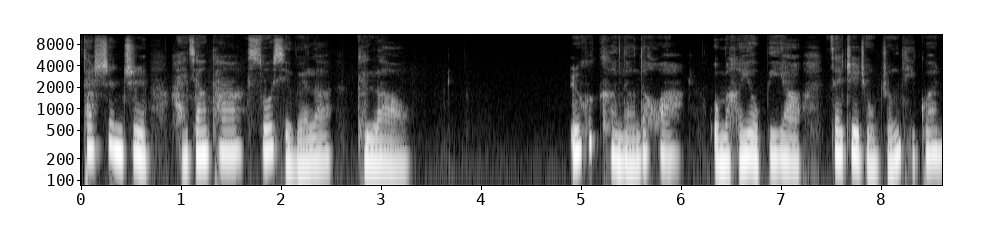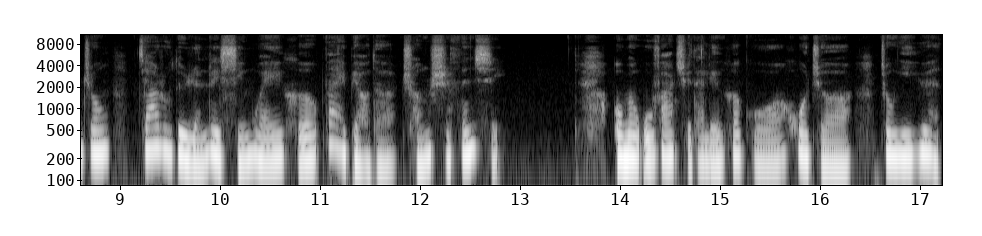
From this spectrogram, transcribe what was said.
他甚至还将它缩写为了 “cloud”。如果可能的话，我们很有必要在这种整体观中加入对人类行为和外表的诚实分析。我们无法取代联合国或者众议院，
